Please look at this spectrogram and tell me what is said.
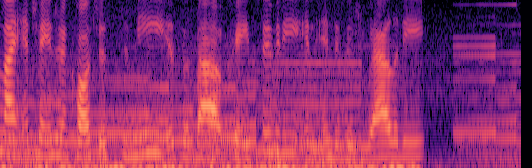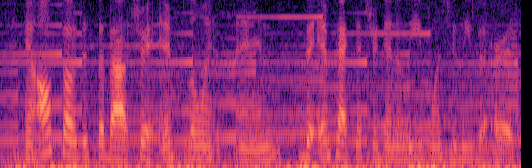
Light and changing cultures to me is about creativity and individuality, and also just about your influence and the impact that you're going to leave once you leave the earth.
